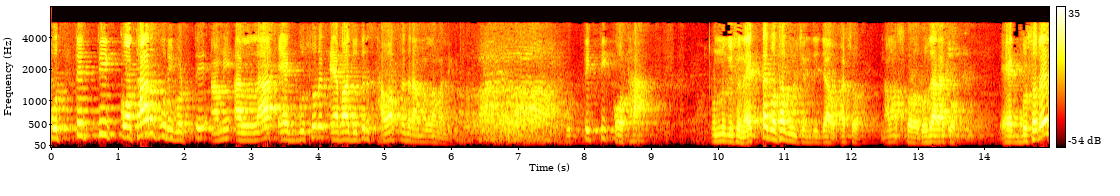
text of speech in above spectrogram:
প্রত্যেকটি কথার পরিবর্তে আমি আল্লাহ এক বছরের এবাদতের সাওয়াব তাদের আমল্লামা লিখে প্রত্যেকটি কথা, অন্য কিছু না, একটা কথা বলছেন যে, যাও, আসো। নামাজ পড়ো, রোজা রাখো। এক বছরের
